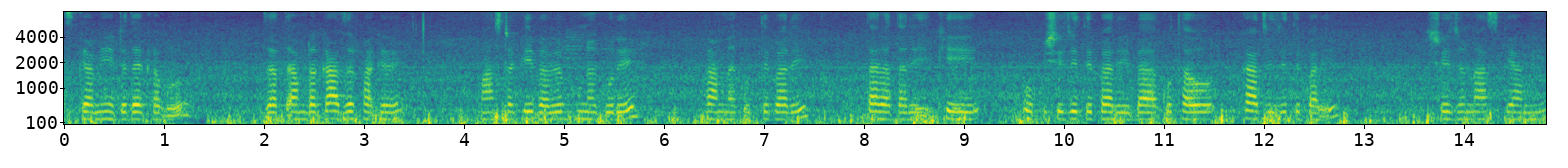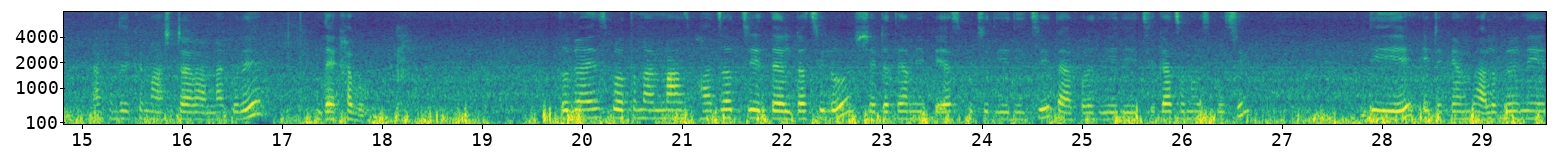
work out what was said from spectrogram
আজকে আমি এটা দেখাবো, যাতে আমরা কাজের ফাঁকে মাছটাকে এভাবে ভুনা করে রান্না করতে পারি, তাড়াতাড়ি খেয়ে অফিসে যেতে পারি বা কোথাও কাজে যেতে পারি। সেই জন্য আজকে আমি আপনাদেরকে মাছটা রান্না করে দেখাবো। তো গাইজ প্রথমে আমি মাছ ভাজার যে তেলটা ছিল, সেটাতে আমি পেঁয়াজ কুচি দিয়ে দিয়েছি, তারপরে দিয়ে দিয়েছি কাঁচামরিচ কুচি। দিয়ে এটাকে আমি ভালো করে নিয়ে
